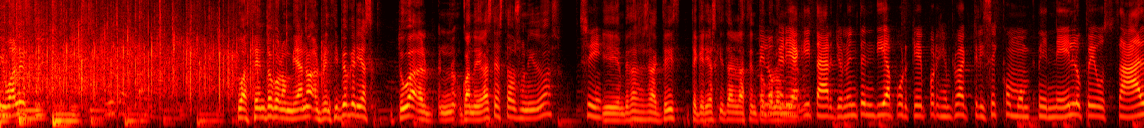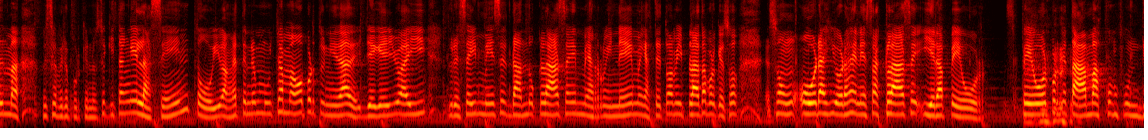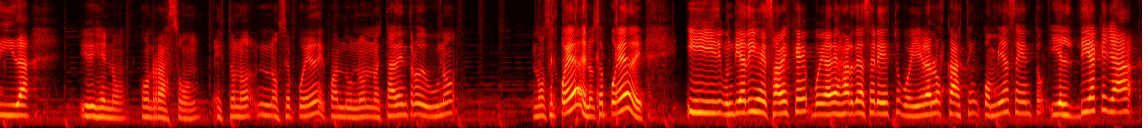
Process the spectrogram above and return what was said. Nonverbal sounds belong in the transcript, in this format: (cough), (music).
Igual es... Tu acento colombiano, al principio querías... Tú, al- no- cuando llegaste a Estados Unidos Sí. y empiezas a ser actriz, te querías quitar el acento Me lo colombiano. quería quitar. Yo no entendía por qué, por ejemplo, actrices como Penélope o Salma. Yo decía, pero ¿por qué no se quitan el acento? Y van a tener muchas más oportunidades. Llegué yo ahí, duré seis meses dando clases, me arruiné, me gasté toda mi plata porque eso son horas y horas en esas clases y era peor. Peor porque estaba más confundida. Y dije, no, con razón, esto no, no se puede. Cuando uno no está dentro de uno, no se puede, no se puede. Y un día dije, ¿sabes qué? Voy a dejar de hacer esto, voy a ir a los castings con mi acento. Y el día que ya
